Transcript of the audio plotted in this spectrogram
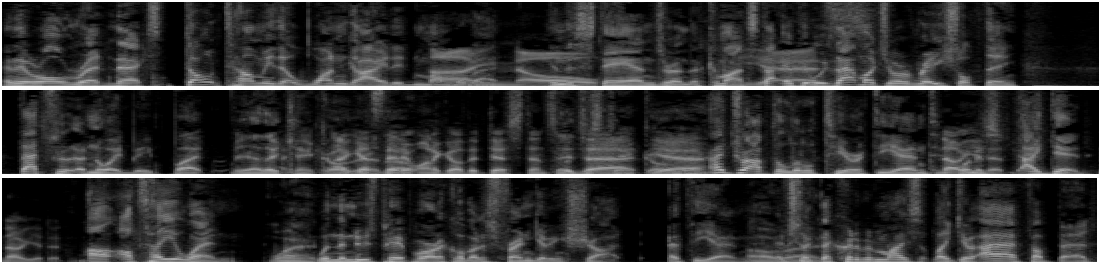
and they were all rednecks. Don't tell me that one guy didn't mumble I that know. in the stands or in the. Come on, stop. If it was that much of a racial thing, that's what annoyed me. But Yeah, they can't go. I guess they there, didn't want to go the distance They with just that. can't go yeah. there. I dropped a little tear at the end. No, when you his- didn't. I did. No, you didn't. I'll, I'll tell you when. When? When the newspaper article about his friend getting shot at the end. Oh, and she's right. like, that could have been my, like, you know, I, I felt bad.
